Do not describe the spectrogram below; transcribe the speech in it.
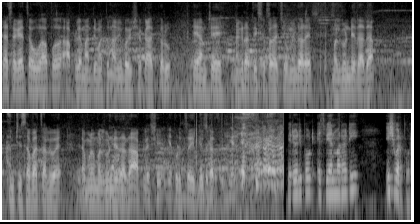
त्या सगळ्याचा उहाप आपल्या माध्यमातून आम्ही भविष्यकाळात करू. हे आमचे नगराध्यक्षपदाचे उमेदवार आहेत मलगुंडे दादा. आमची सभा चालू आहे. त्यामुळे मलगुंडे दादा आपल्याशी पुढचं इथूच करतील. Bureau report S B N Marathi Ishwarpur.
